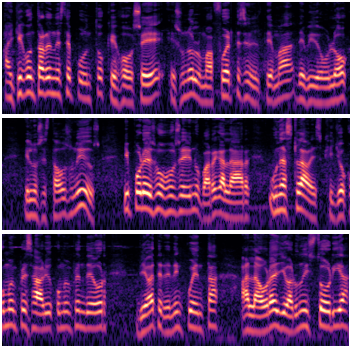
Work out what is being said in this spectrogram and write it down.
Hay que contar en este punto que José es uno de los más fuertes en el tema de videoblog en los Estados Unidos y por eso José nos va a regalar unas claves que yo como empresario, como emprendedor, deba tener en cuenta a la hora de llevar una historia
